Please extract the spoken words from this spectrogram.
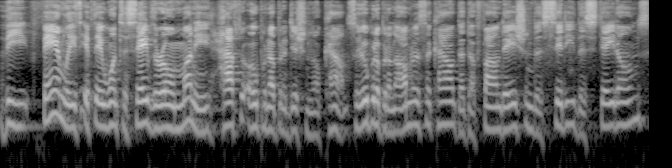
the families, if they want to save their own money, have to open up an additional account. So you open up an omnibus account that the foundation, the city, the state owns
